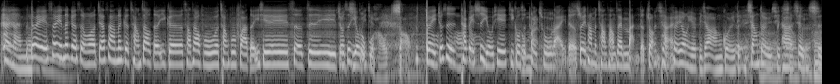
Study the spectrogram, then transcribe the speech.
太难了。对，所以那个什么，加上那个长照的一个长照服务、长服法的一些设置，就是有一点不好找。对，就是台北市有些机构是退出来的，所以他们常常在满的状态，费用也比较昂贵一点，相对于其他的县市。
